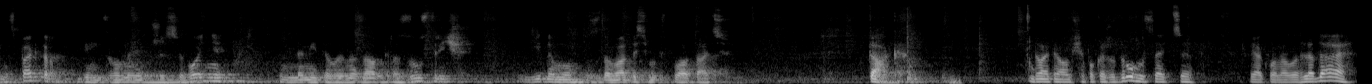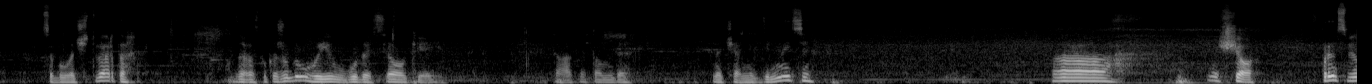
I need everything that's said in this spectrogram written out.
інспектор. Він дзвонив вже сьогодні. Намітили на завтра зустріч. Їдемо здаватись в експлуатацію. Так. Давайте я вам ще покажу другу секцію, як вона виглядає. Це була четверта. Зараз покажу другу і буде все окей. Так, там де начальник дільниці. А, ну що, принципі,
